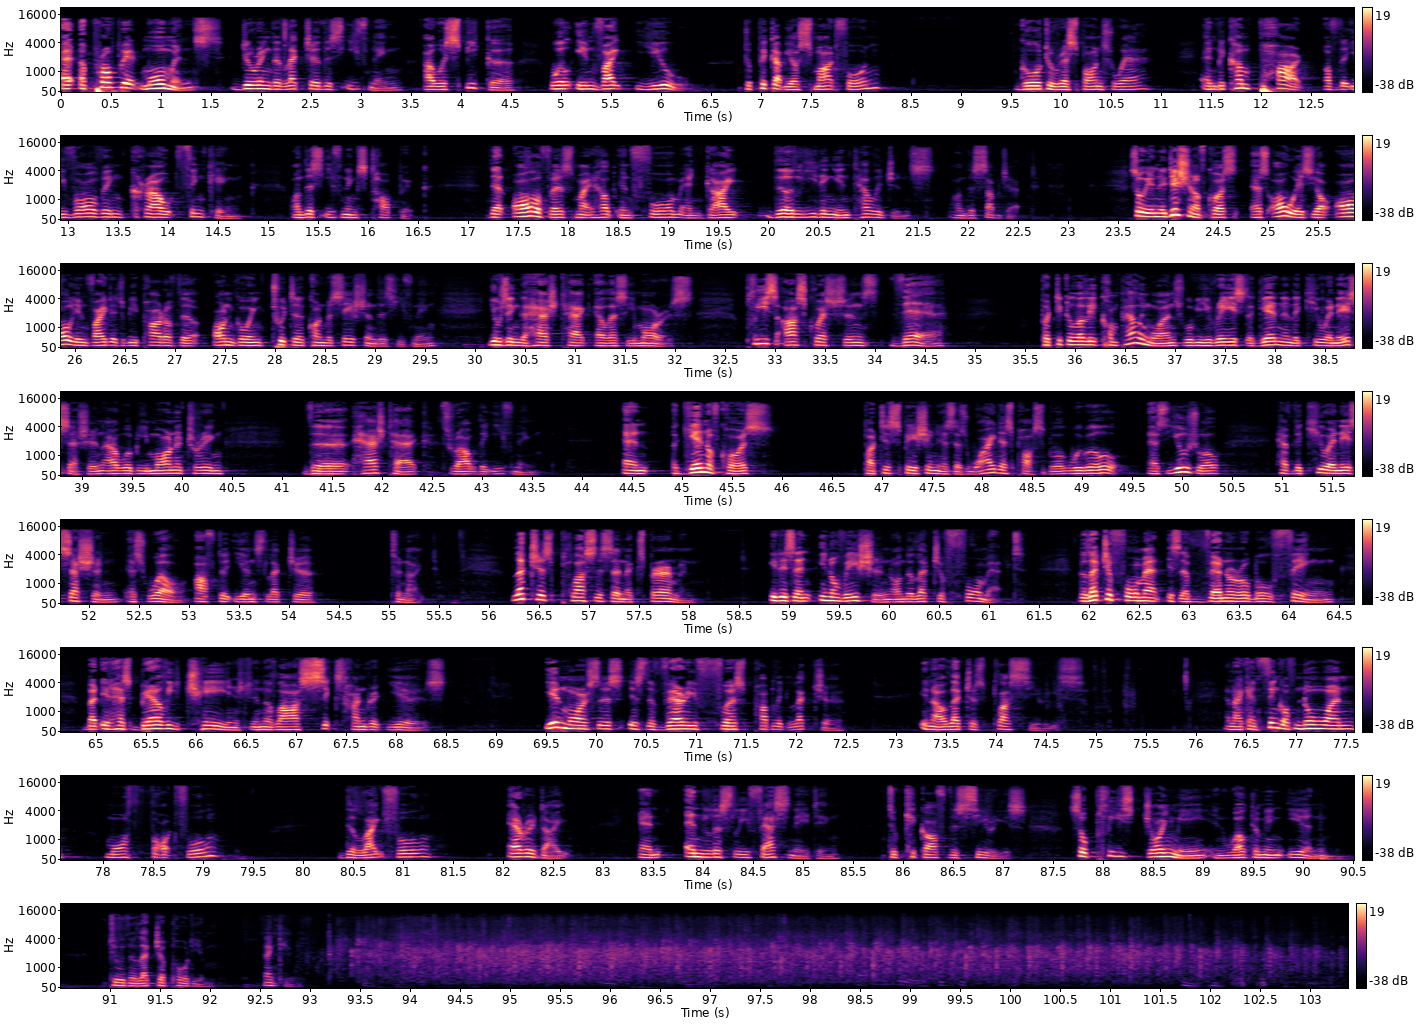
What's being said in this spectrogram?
At appropriate moments during the lecture this evening, our speaker will invite you to pick up your smartphone, go to ResponseWare, and become part of the evolving crowd thinking on this evening's topic, that all of us might help inform and guide the leading intelligence on the subject. So, in addition, of course, as always, you're all invited to be part of the ongoing Twitter conversation this evening using the hashtag LSE Morris. Please ask questions there. Particularly compelling ones will be raised again in the Q&A session. I will be monitoring the hashtag throughout the evening. And again, of course, participation is as wide as possible. We will, as usual, have the Q&A session as well after Ian's lecture tonight. Lectures Plus is an experiment. It is an innovation on the lecture format. The lecture format is a venerable thing, but it has barely changed in the last 600 years. Ian Morris's is the very first public lecture in our Lectures Plus series. And I can think of no one more thoughtful, delightful, erudite, and endlessly fascinating to kick off this series. So please join me in welcoming Ian to the lecture podium. Thank you.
